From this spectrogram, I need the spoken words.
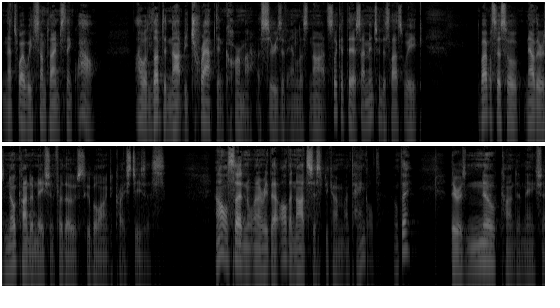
And that's why we sometimes think, wow, I would love to not be trapped in karma, a series of endless knots. Look at this. I mentioned this last week. The Bible says, so now there is no condemnation for those who belong to Christ Jesus. And all of a sudden, when I read that, all the knots just become untangled, don't they? there is no condemnation.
